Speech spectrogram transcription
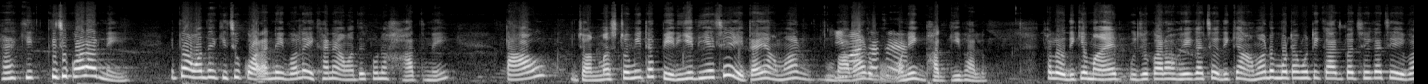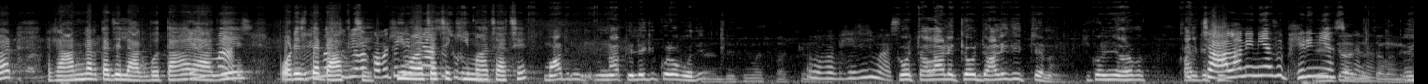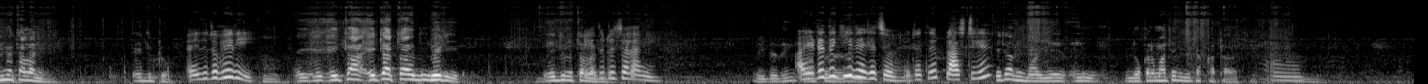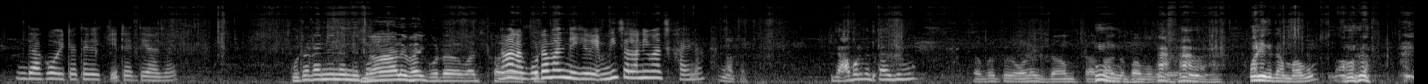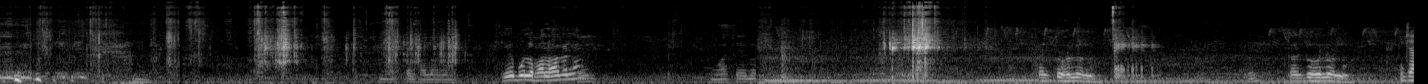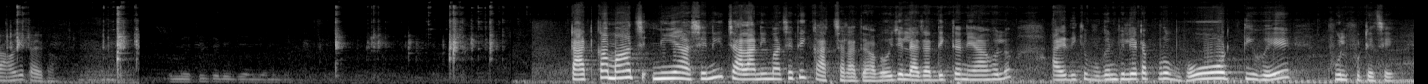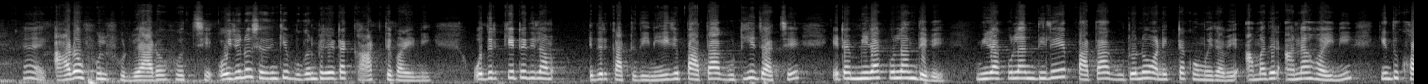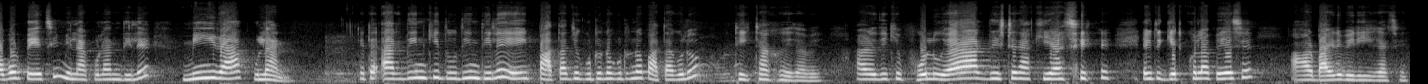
হ্যাঁ কি কিছু করার নেই। কিন্তু আমাদের কিছু করার নেই বলো। এখানে আমাদের কোনো হাত নেই। তাও জন্মাষ্টমীটা পেরিয়ে দিয়েছে এটাই আমার বাবার অনেক ভাগ্যি ভালো। চলো ওদিকে মায়ের পুজো করা হয়ে গেছে ওদিকে আমারও মোটামুটি কাজ বাজ হয়ে গেছে এবার রান্নার কাজে লাগবো। তার আগে পরেশদা ডাকছে কি মাছ আছে কি মাছ আছে? মাছ না পেলে কি করব বৌদি? বাবা ভেরি মাছ? কেউ চালানে কেউ ডালি দিচ্ছে না কি করে নিয়ে আসব? কালকে চালানি নিয়ে আসো ভেরি নিয়ে আসছো কেন? এই না চালানি এই দুটো। এই দুটো ভেরি হ্যাঁ এই- এই- এইটা এটা ভেরি এই দুটো এই দুটো চালানি? আর এটাতে কি রেখেছো? এটাতে প্লাস্টিকে এটা এই লোকাল মাছের এটা কাটা আছে। দেখো ওইটা থেকে কেটে দেওয়া যায়। গোটাটা নিয়ে না রে ভাই গোটা মাছ না না গোটা মাছ নেই এমনি চালানি মাছ খায় না। যা বলবেন তাই দেবো। তারপর তো অনেক দাম টাকা তো পাবো হ্যাঁ হ্যাঁ হ্যাঁ, হ্যাঁ। অনেক দাম বাবু। আমরা কে বলল ভালো হবে না? তাহলে তো হলো না। তাহলে তো হলো না। যা হয় তাই ভাব। টাটকা মাছ নিয়ে আসেনি চালানি মাছেতেই কাজ চালাতে হবে। ওই যে লেজার দিকটা নেওয়া হলো আর এদিকে বুগেনভিলিয়াটা পুরো ভর্তি হয়ে ফুল ফুটেছে। হ্যাঁ আরও ফুল ফুটবে আরও হচ্ছে। ওই জন্য সেদিনকে বুগেনভিলিয়াটা কাটতে পারিনি। ওদের কেটে দিলাম এদের কাটতে দিইনি। এই যে পাতা গুটিয়ে যাচ্ছে এটা মিরাকুলান দেবে। মিরাকুলান দিলে পাতা গুটোনো অনেকটা কমে যাবে। আমাদের আনা হয়নি, কিন্তু খবর পেয়েছি মিরাকুলান দিলে মিরাকুলান। এটা একদিন কি দুদিন দিলে এই পাতা যে গুটোনো গুটোনো পাতাগুলো ঠিকঠাক হয়ে যাবে। আর ওইদিকে ভলু এক দৃষ্টে তাকিয়ে আছে, একটু গেট খোলা পেয়েছে আর বাইরে বেরিয়ে গেছে।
